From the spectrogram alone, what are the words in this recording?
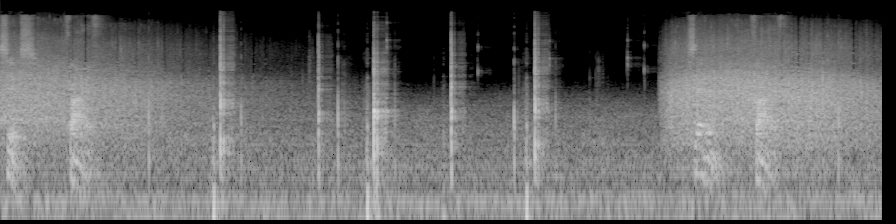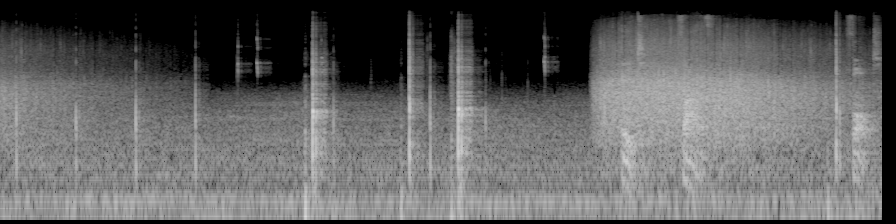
Six. Five. Seven. Five. Eight. Five. Fault.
